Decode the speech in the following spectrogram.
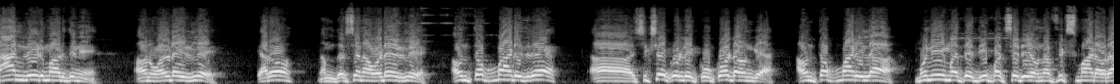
ನಾನ್ ಲೀಡ್ ಮಾಡ್ತೀನಿ. ಅವನು ಹೊರಡೆ ಇರ್ಲಿ. ಯಾರೋ? ನಮ್ ದರ್ಶನ ಒಡೆ ಇರ್ಲಿ. ಅವ್ನ್ ತಪ್ಪು ಮಾಡಿದ್ರೆ ಶಿಕ್ಷೆ ಕೊಡ್ಲಿ ಕೋರ್ಟ್ ಅವನ್ಗೆ. ಅವ್ನ್ ತಪ್ಪು ಮಾಡಿಲ್ಲ. ಮುನಿ ಮತ್ತೆ ದೀಪಕ್ ಸರಿ ಅವನ್ನ ಫಿಕ್ಸ್ ಮಾಡವ್ರ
